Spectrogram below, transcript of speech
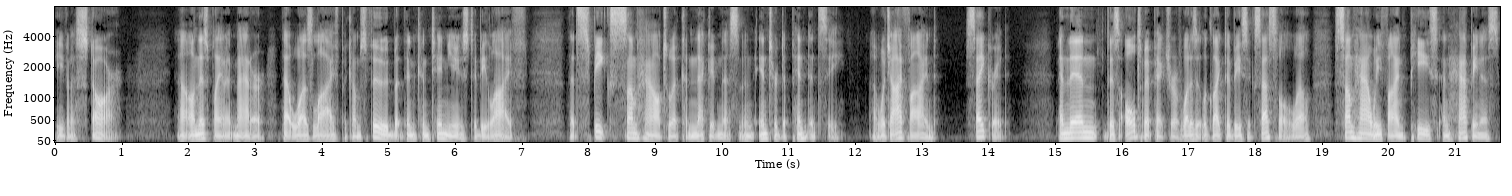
even a star. Uh, on this planet, matter that was life becomes food, but then continues to be life. That speaks somehow to a connectedness and an interdependency uh, which I find sacred. And then this ultimate picture of what does it look like to be successful? Well, somehow we find peace and happiness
